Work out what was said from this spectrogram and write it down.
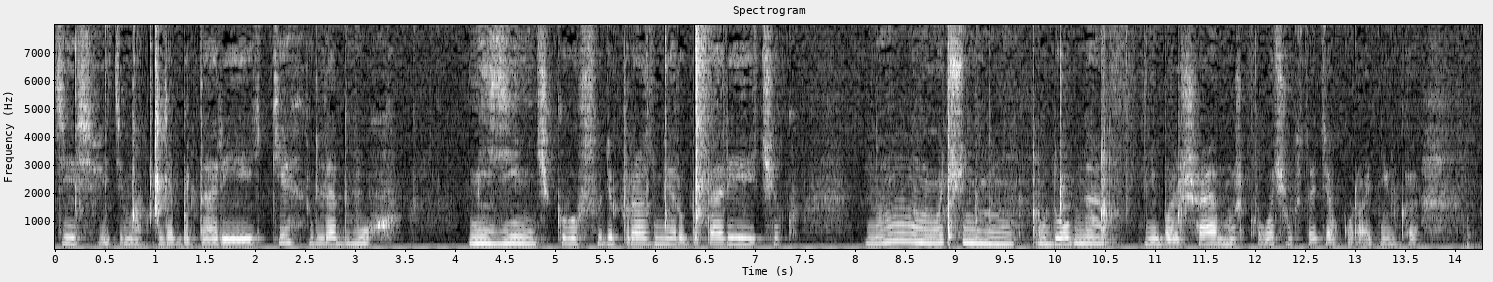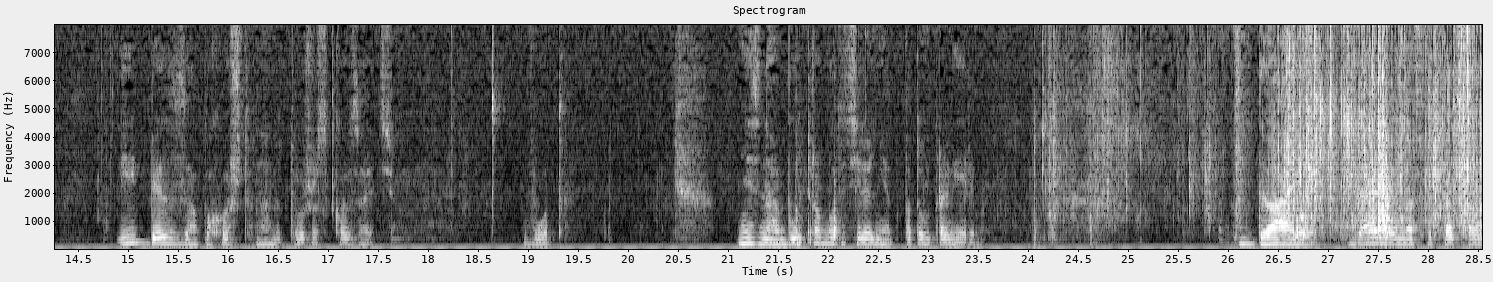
Здесь, видимо, для батарейки, для двух мизинчиковых, судя по размеру батареечек. Ну, очень удобная, небольшая мышка, очень, кстати, аккуратненькая. И без запаха, что надо тоже сказать. Вот. Не знаю, будет работать или нет, потом проверим. Далее. Далее у нас вот такая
